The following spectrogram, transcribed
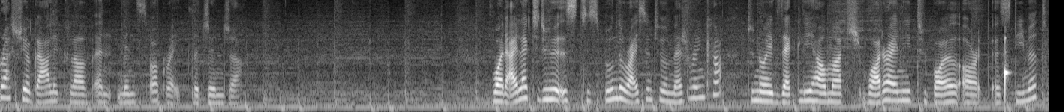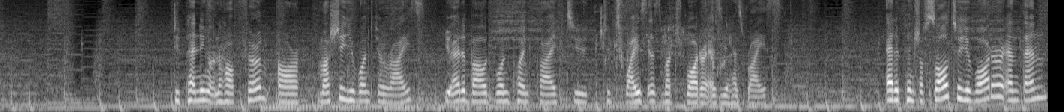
Crush your garlic clove and mince or grate the ginger. What I like to do is to spoon the rice into a measuring cup to know exactly how much water I need to boil or uh, steam it. Depending on how firm or mushy you want your rice, you add about 1.5 to, to twice as much water as you has rice. Add a pinch of salt to your water and then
